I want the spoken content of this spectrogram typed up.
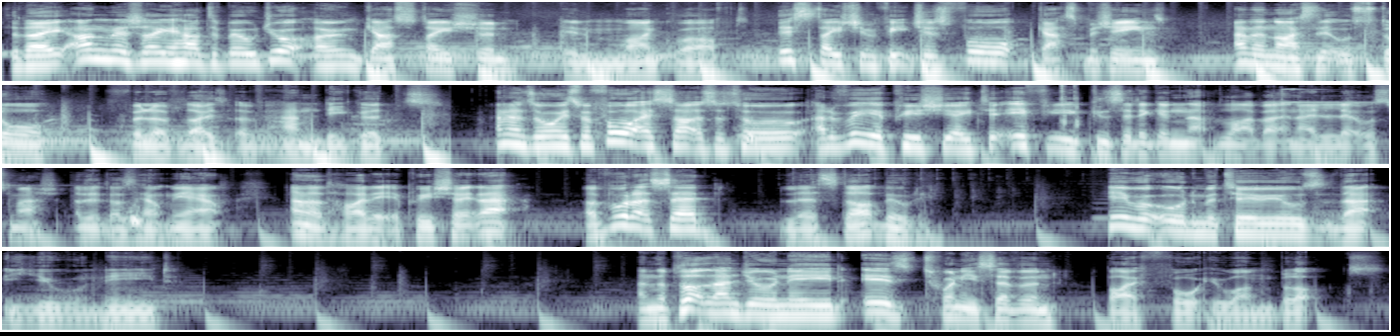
Today I'm going to show you how to build your own gas station in Minecraft. This station features four gas machines and a nice little store full of loads of handy goods. And as always, before I start this tutorial, I'd really appreciate it if you consider giving that like button a little smash, as it does help me out, and I'd highly appreciate that. With all that said, let's start building. Here are all the materials that you will need. And the plot land you will need is 27 by 41 blocks.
